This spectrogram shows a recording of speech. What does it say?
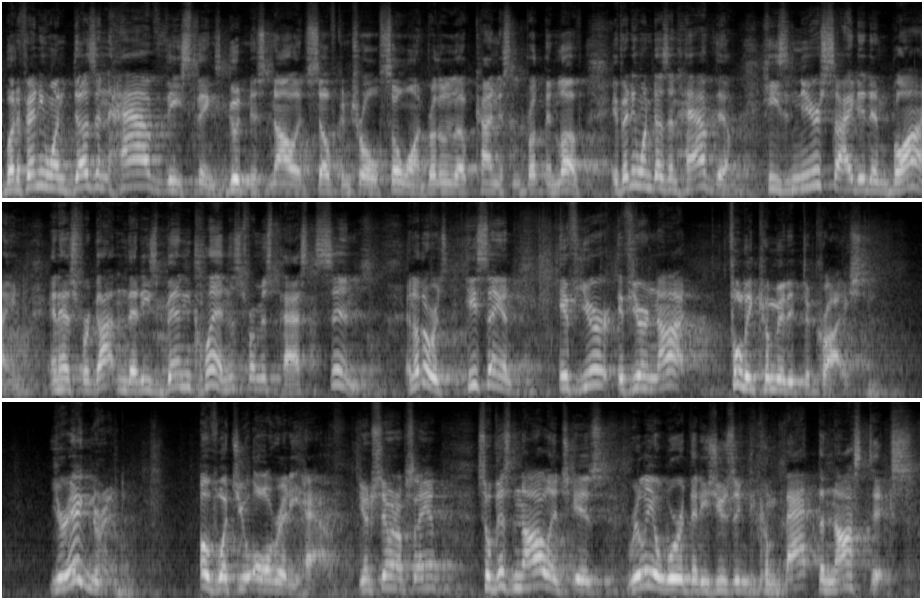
But if anyone doesn't have these things goodness, knowledge, self control, so on, brotherly love, kindness, and love if anyone doesn't have them, he's nearsighted and blind and has forgotten that he's been cleansed from his past sins. In other words, he's saying if you're, if you're not fully committed to Christ, you're ignorant of what you already have. You understand what I'm saying? So, this knowledge is really a word that he's using to combat the Gnostics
